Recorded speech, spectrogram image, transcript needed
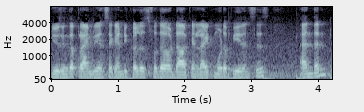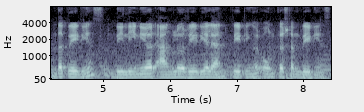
using the primary and secondary colors for the dark and light mode appearances and then the gradients the linear angular radial and creating your own custom gradients.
